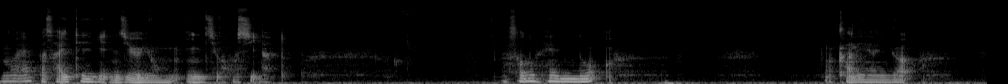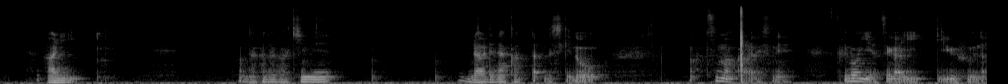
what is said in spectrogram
まあやっぱ最低限14インチは欲しいなと。その辺の、兼ね合いがあり、なかなか決められなかったんですけど、まあ、妻からですね黒いやつがいいっていう風な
